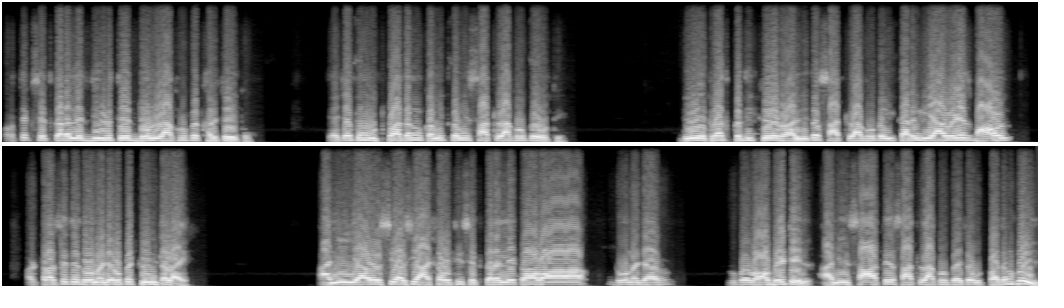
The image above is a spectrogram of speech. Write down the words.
प्रत्येक शेतकऱ्याला दीड ते दोन लाख रुपये खर्च येतो. त्याच्यातून उत्पादन कमीत कमी सात लाख रुपये होते. दीड एकरात कधी केळ राहिली तर सात लाख रुपये. कारण यावेळेस भाव अठराशे ते दोन हजार रुपये क्विंटल आहे. आणि यावर्षी अशी आशा होती शेतकऱ्याला का वा दोन हजार रुपये भाव भेटेल आणि सहा ते सात लाख रुपयाचं उत्पादन होईल.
